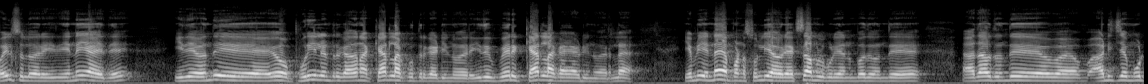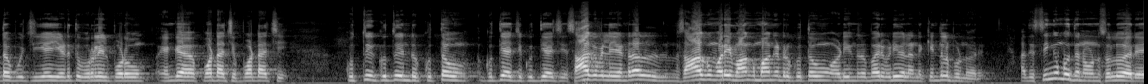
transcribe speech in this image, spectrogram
பதில் சொல்லுவார் இது என்னையா இது? இது வந்து ஐயோ புரியலன்றக்காக நான் கேரளா கூத்துருக்கேன் அப்படின்னு இது பேர் கேரளா காயா அப்படின்னு வரல எப்படி என்ன பண்ண? சொல்லி அவர் எக்ஸாம்பிள் கூடிய என்பது வந்து அதாவது வந்து அடித்த மூட்டை பூச்சியை எடுத்து உரலில் போடவும். எங்கே? போட்டாச்சு போட்டாச்சு. குத்து குத்து என்று குத்தவும். குத்தியாச்சு குத்தியாச்சு. சாகவில்லை என்றால் சாகும் வரை மாங்கு மாங்கு என்று குத்தவும் அப்படின்ற மாதிரி வடிவில் என்ன கிண்டல் பண்ணுவார். அது சிங்கமுத்தன் ஒன்று சொல்லுவார்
